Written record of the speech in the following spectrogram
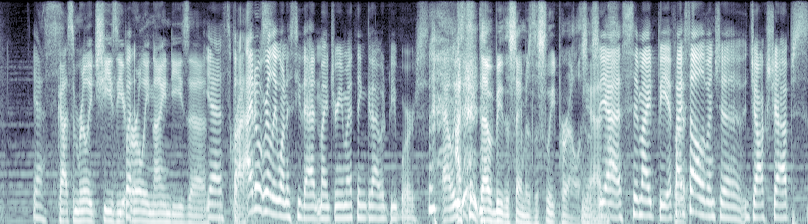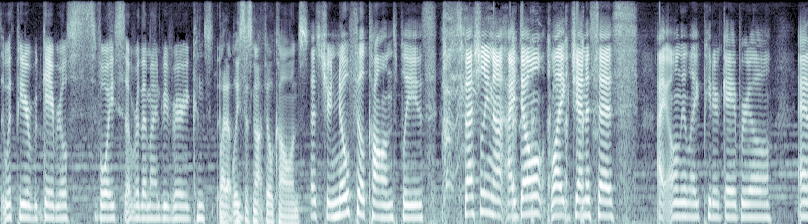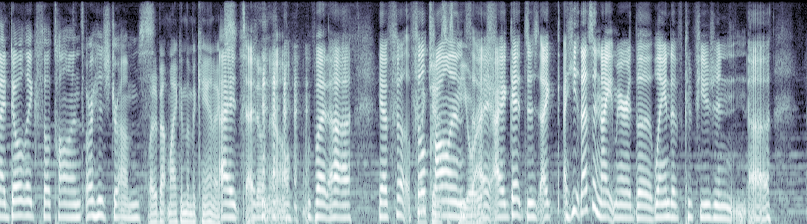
Yes. Got some really cheesy But- early '90s. Uh, yes, but I don't really want to see that in my dream. I think that would be worse. At I least think that would be the same as the sleep paralysis. Yeah. yes, it might be. If I saw a bunch of jock straps with Peter Gabriel's voice over them, I'd be very. Cons- but at least it's not Phil Collins. That's true. No Phil Collins, please. Especially not. I don't like Genesis. I only like Peter Gabriel, and I don't like Phil Collins or his drums. What about Mike and the Mechanics? I, I don't know, but uh, yeah, Phil Phil Like Collins. I, I get just I, I he, that's a nightmare. The Land of Confusion uh,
